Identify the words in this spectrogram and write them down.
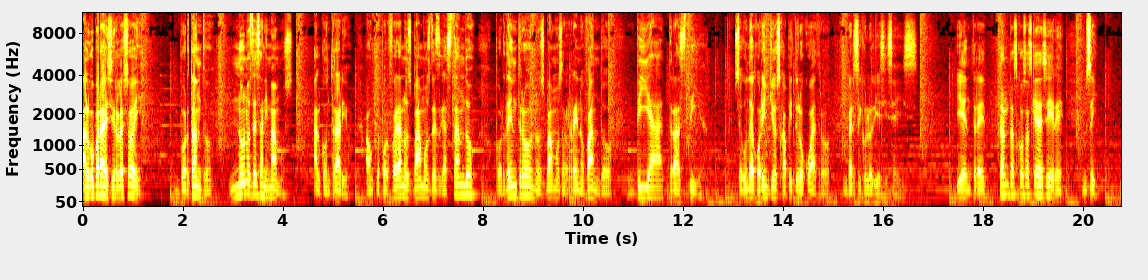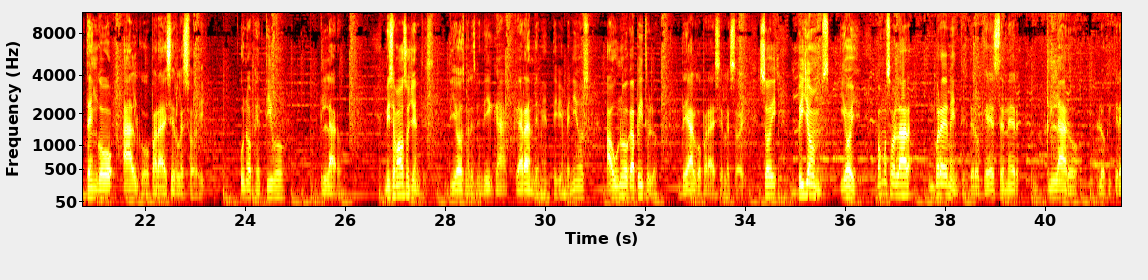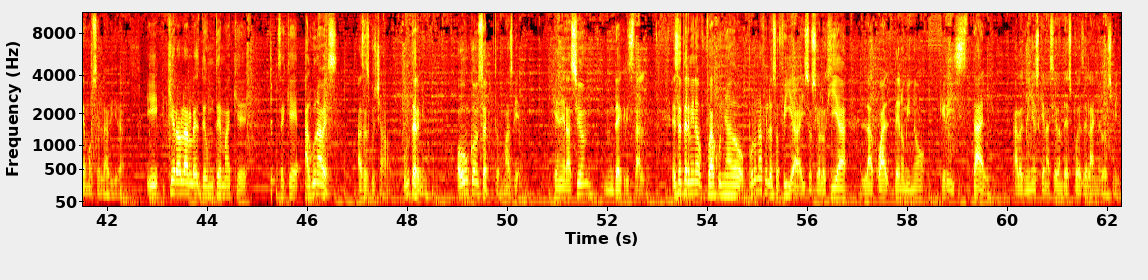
algo para decirles hoy. Por tanto, no nos desanimamos. Al contrario, aunque por fuera nos vamos desgastando, por dentro nos vamos renovando día tras día. Segunda Corintios capítulo 4, versículo 16. Y entre tantas cosas que decir, eh, sí, tengo algo para decirles hoy. Un objetivo claro. Mis amados oyentes, Dios me les bendiga grandemente y bienvenidos a un nuevo capítulo de algo para decirles hoy. Soy Bill Jones y hoy vamos a hablar brevemente de lo que es tener claro lo que queremos en la vida. Y quiero hablarles de un tema que sé que alguna vez has escuchado, un término o un concepto más bien, generación de cristal. Ese término fue acuñado por una filosofía y sociología la cual denominó cristal a los niños que nacieron después del año 2000.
